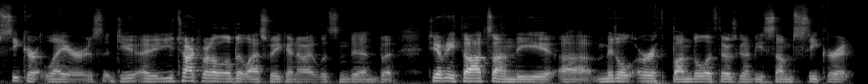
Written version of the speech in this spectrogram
Secret Lairs. Do you uh, you talked about it a little bit last week? I know I listened in, but do you have any thoughts on the uh, Middle Earth bundle? If there's going to be some secret,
